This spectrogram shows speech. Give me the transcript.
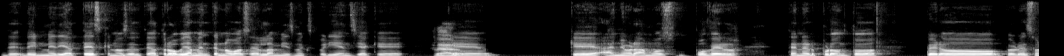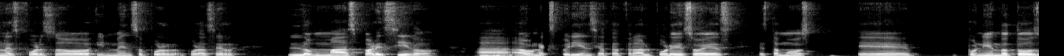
de, inmediatez que nos da el teatro. Obviamente no va a ser la misma experiencia que, que, que añoramos poder tener pronto, pero, pero es un esfuerzo inmenso por, por hacer lo más parecido a, una experiencia teatral. Por eso es, estamos eh, poniendo todos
